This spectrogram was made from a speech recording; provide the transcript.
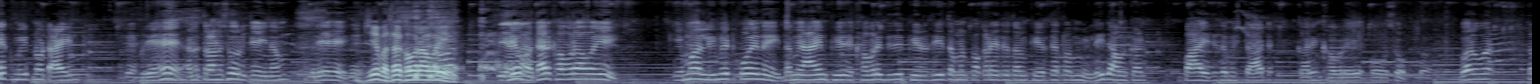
એક મિનિટનો ટાઈમ રહે અને ત્રણસો રૂપિયા ઇનામ રહે. જે વધારે ખવડાવે જે વધારે ખવરાવે એ. એમાં લિમિટ કોઈ નહીં. તમે આઈને ફેર ખબર દીધી ફેરથી તમને પકડાઈ દો તમે ફેરથી તમે મિલી જાઓ કારણ પાસેથી તમે સ્ટાર્ટ કરીને ખબરે કહો છો. બરોબર? તો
